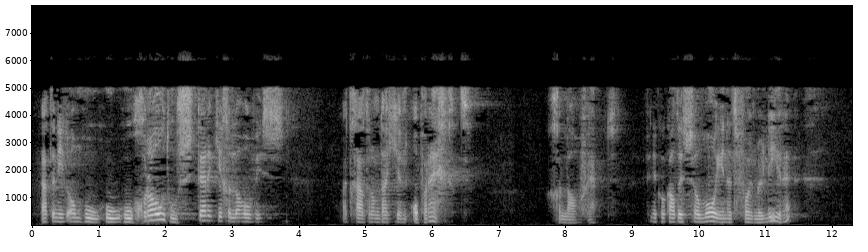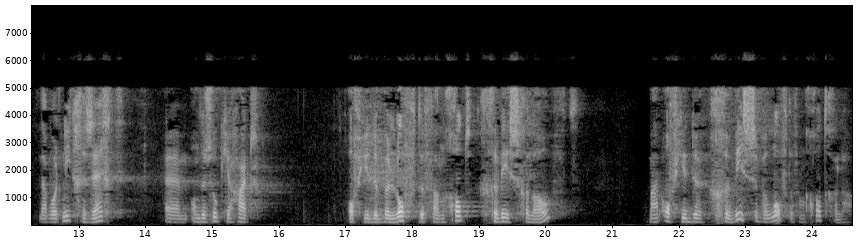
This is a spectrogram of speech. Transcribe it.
Het gaat er niet om hoe, hoe, hoe groot, hoe sterk je geloof is. Het gaat erom dat je een oprecht geloof hebt. Vind ik ook altijd zo mooi in het formulier. Daar wordt niet gezegd, eh, onderzoek je hart of je de belofte van God gewis gelooft, maar of je de gewisse belofte van God gelooft.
